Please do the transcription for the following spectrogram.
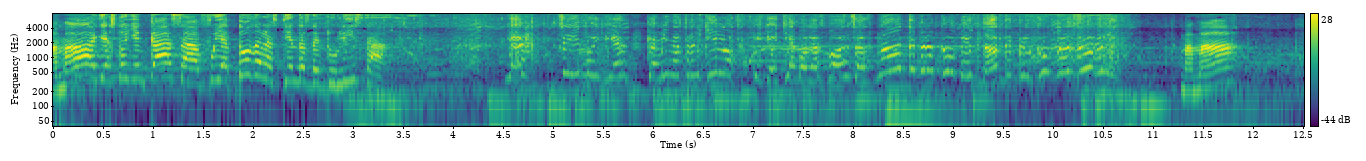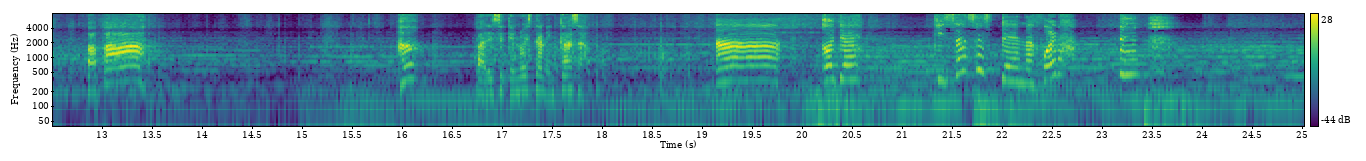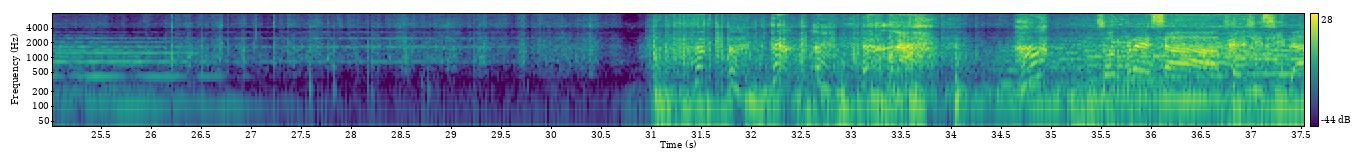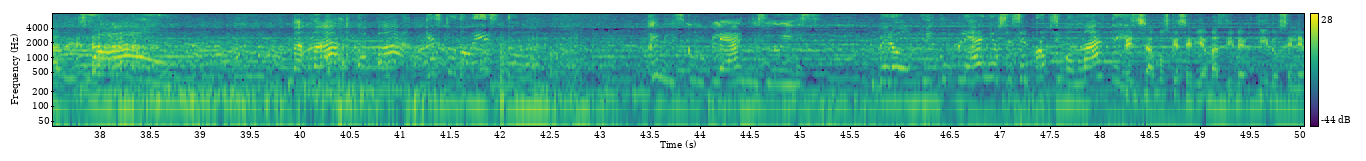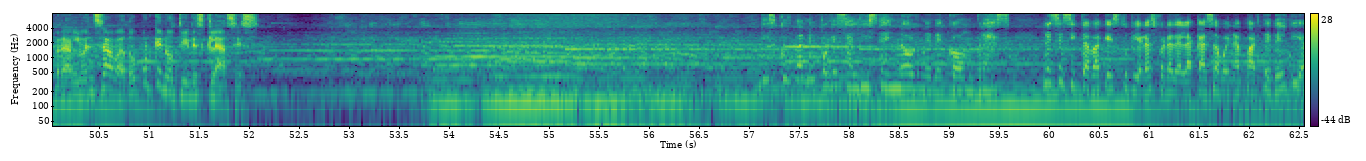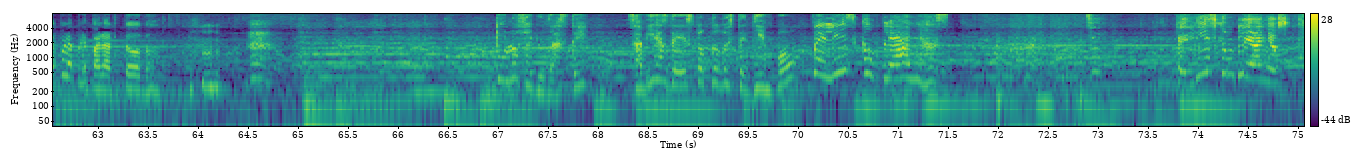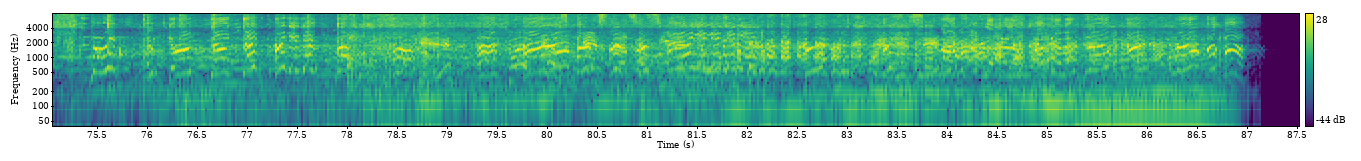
Mamá, ya estoy en casa. Fui a todas las tiendas de tu lista. Eh, Sí, muy bien. Camina tranquilo, que yo llevo las bolsas. No te preocupes, no te preocupes. Mamá. Papá. ¿Ah? Parece que no están en casa. Ah, oye, quizás estén afuera. ¡Sorpresa! ¡Felicidades! Mamá, papá, ¿qué es todo esto? Feliz cumpleaños, Luis. Pero mi cumpleaños es el próximo martes. Pensamos que sería más divertido celebrarlo en sábado porque no tienes clases. Discúlpame por esa lista enorme de compras. Necesitaba que estuvieras fuera de la casa buena parte del día para preparar todo. ¿Tú los ayudaste? ¿Sabías de esto todo este tiempo? ¡Feliz cumpleaños! Sí. ¡Feliz cumpleaños! ¡Ay! ¡Ay!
